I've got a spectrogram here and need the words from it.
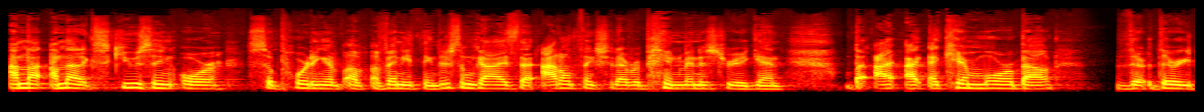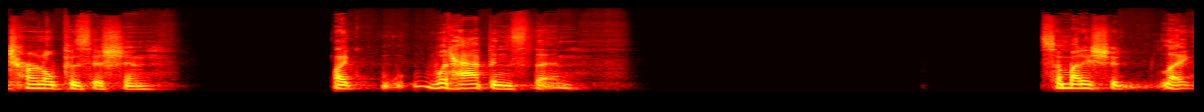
I'm not, I'm not excusing or supporting of, of, of, anything. There's some guys that I don't think should ever be in ministry again, but I, I care more about their, their eternal position. Like, what happens then? Somebody should, like,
